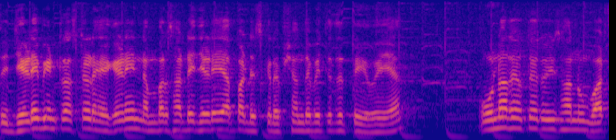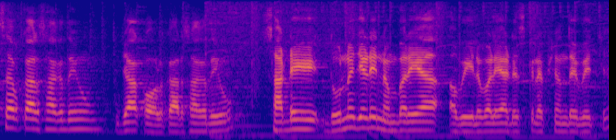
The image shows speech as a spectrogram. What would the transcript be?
ਤੇ ਜਿਹੜੇ ਵੀ ਇੰਟਰਸਟਿਡ ਹੈਗੇ ਨੇ ਨੰਬਰ ਸਾਡੇ ਜਿਹੜੇ ਆਪਾਂ ਡਿਸਕ੍ਰਿਪਸ਼ਨ ਦੇ ਵਿੱਚ ਦਿੱਤੇ ਹੋਏ ਆ, ਉਹਨਾਂ ਦੇ ਉੱਤੇ ਤੁਸੀਂ ਸਾਨੂੰ WhatsApp ਕਰ ਸਕਦੇ ਹੋ ਜਾਂ ਕਾਲ ਕਰ ਸਕਦੇ ਹੋ। ਸਾਡੇ ਦੋਨੇ ਜਿਹੜੇ ਨੰਬਰ ਆ ਅਵੇਲੇਬਲ ਆ ਡਿਸਕ੍ਰਿਪਸ਼ਨ ਦੇ ਵਿੱਚ।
